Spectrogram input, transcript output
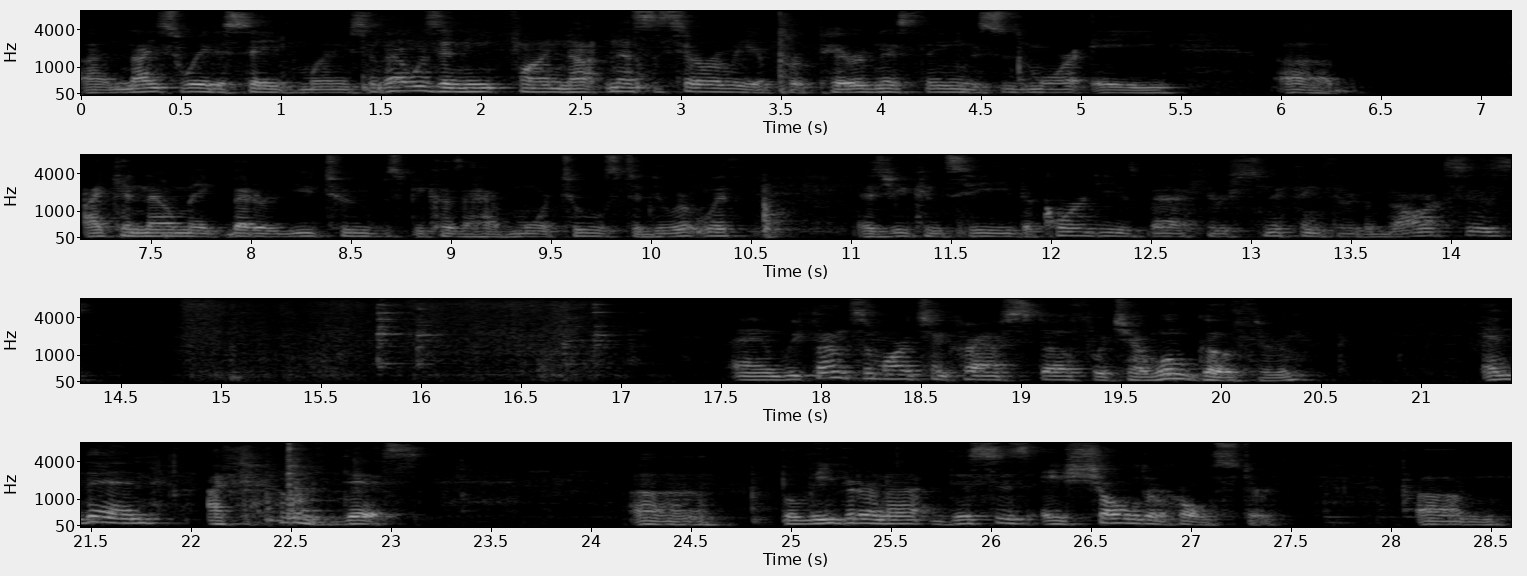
A nice way to save money. So that was a neat find, not necessarily a preparedness thing. This is more a, uh, I can now make better YouTubes because I have more tools to do it with. As you can see, the Corgi is back here sniffing through the boxes. And we found some arts and crafts stuff, which I won't go through. And then I found this. Uh, believe it or not, this is a shoulder holster. Um,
